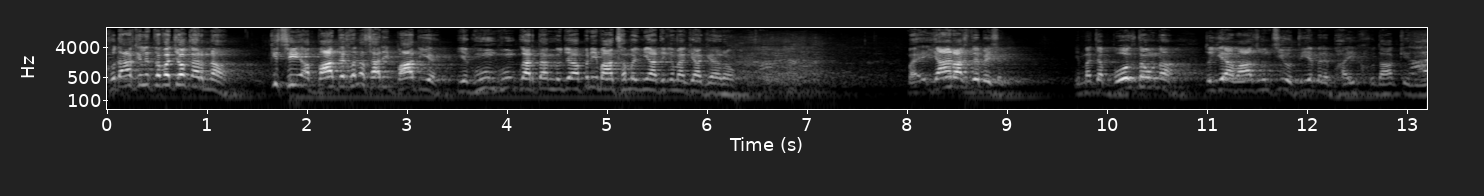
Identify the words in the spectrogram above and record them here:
खुदा के लिए तवज्जो करना। किसी अब बात देखो ना, सारी बात ये ये घूम घूम करता, मुझे अपनी बात समझ नहीं आती कि मैं क्या कह रहा हूँ। भाई यहाँ रख दे बेशक। ये मैं जब बोलता हूँ ना तो ये आवाज़ ऊँची होती है मेरे भाई खुदा के लिए।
